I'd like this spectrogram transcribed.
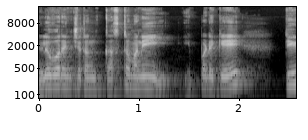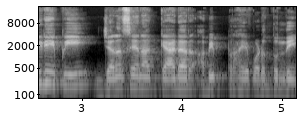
నిలువరించడం కష్టమని ఇప్పటికే టీడీపీ జనసేన క్యాడర్ అభిప్రాయపడుతుంది.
